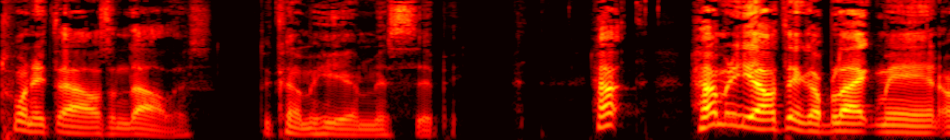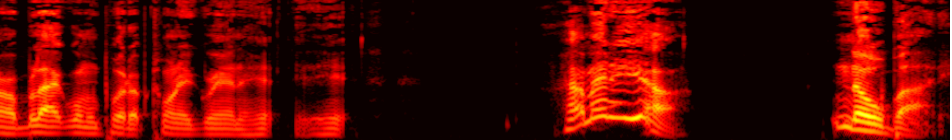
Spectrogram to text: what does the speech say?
twenty thousand dollars to come here in Mississippi? How how many y'all think a black man or a black woman put up twenty grand? How many y'all? Nobody.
